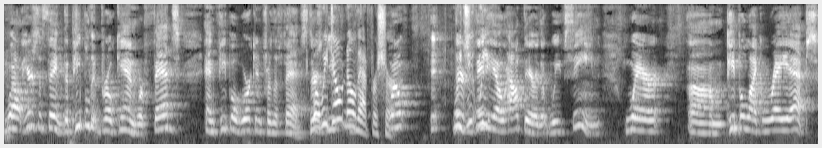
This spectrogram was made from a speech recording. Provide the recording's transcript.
Well, here's the thing: the people that broke in were feds and people working for the feds. Well, we don't know that for sure. Well, it, We there's we- video out there that we've seen where um, people like Ray Epps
